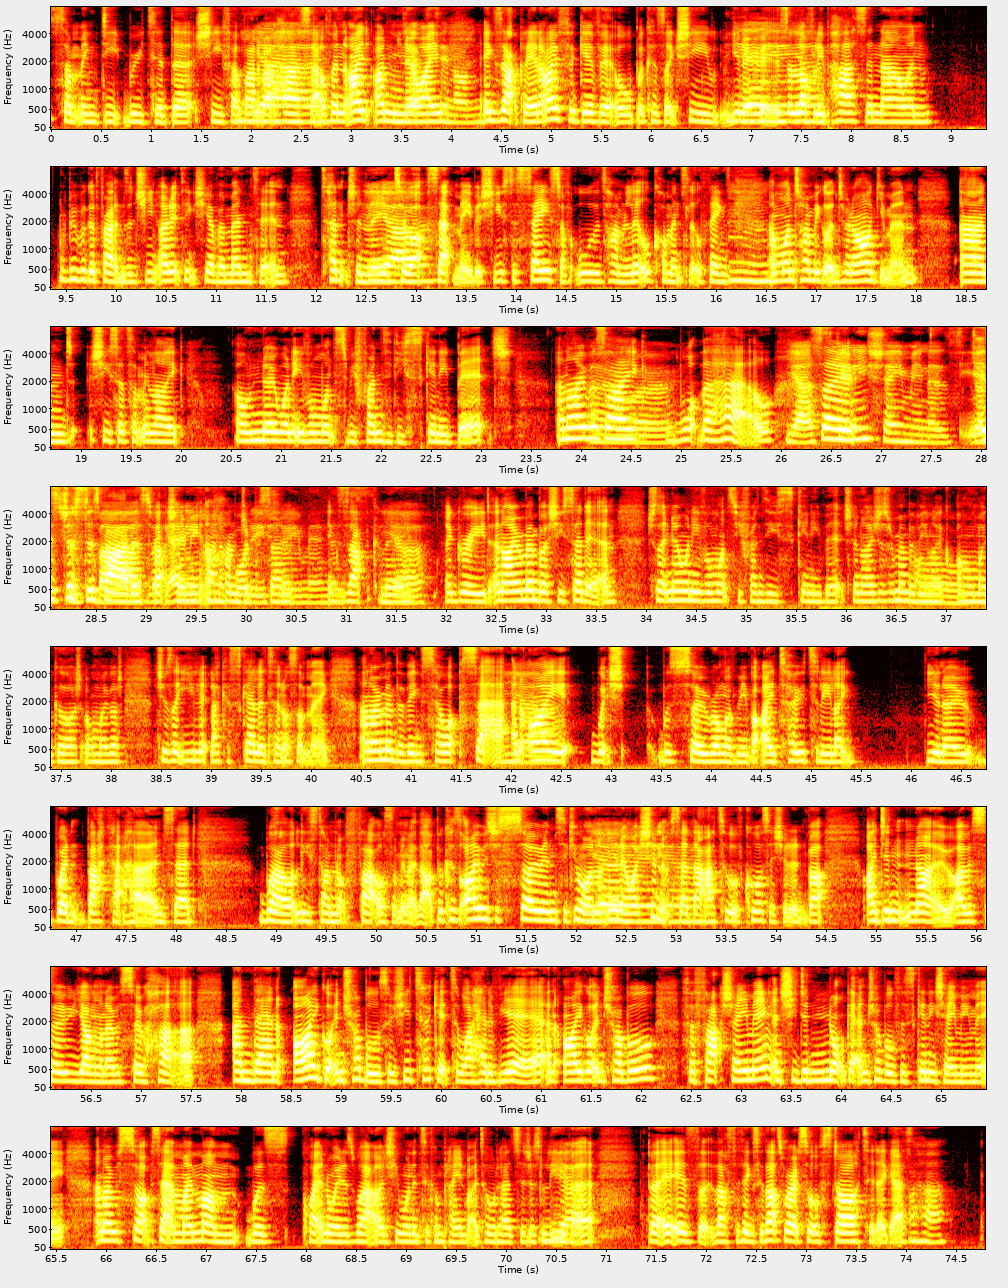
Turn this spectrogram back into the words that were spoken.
something deep rooted that she felt bad about herself. And i i you know i on- exactly. And i forgive it all because like she you know Yeah, is a yeah, lovely person now and we were good friends and she i don't think she ever meant it intentionally to upset me but she used to say stuff all the time little comments little things. Mm. and one time we got into an argument and she said something like oh no one even wants to be friends with you skinny bitch and i was Oh, like what the hell Yeah, So- skinny shaming is just It's just as bad as like fat any shaming, body 100%. shaming is- Exactly. yeah. Agreed. And I remember she said it, and she's like, "No one even wants to be friends with you, skinny bitch." And I just remember being like, Oh. "Oh my gosh, oh my gosh." She was like, "You look like a skeleton or something," and I remember being so upset, and I, which was so wrong of me, but I totally like, you know, went back at her and said. Well, at least I'm not fat or something like that because I was just so insecure and Yeah, you know I shouldn't have said that at all. Of course I shouldn't, but I didn't know. I was so young and I was so hurt. And then I got in trouble. So she took it to our head of year and I got in trouble for fat shaming and she did not get in trouble for skinny shaming me. And I was so upset. And my mum was quite annoyed as well. And she wanted to complain, but I told her to just leave Yeah. it. But it is, that's the thing. So that's where it sort of started, I guess. Uh-huh.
